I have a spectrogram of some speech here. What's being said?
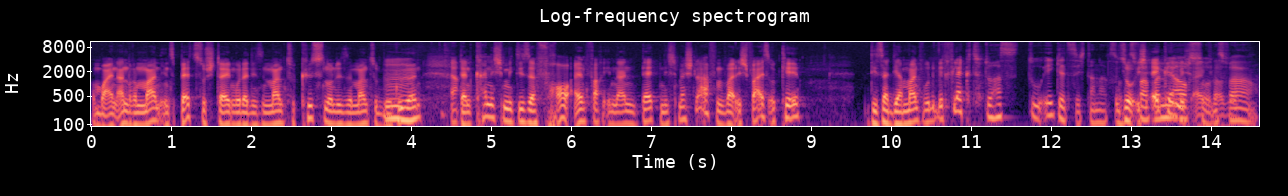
um bei einem anderen Mann ins Bett zu steigen oder diesen Mann zu küssen oder diesen Mann zu berühren, Ja. dann kann ich mit dieser Frau einfach in einem Bett nicht mehr schlafen, weil ich weiß, okay, dieser Diamant wurde befleckt. Du hast, du ekelst dich danach. So, So, das war ich bei ekel mir auch so. Das war.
